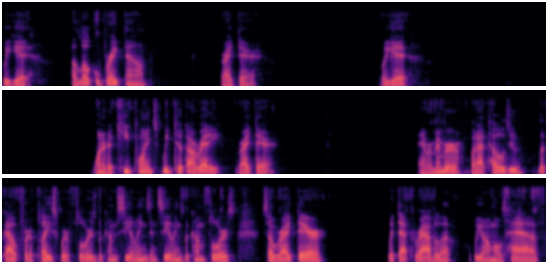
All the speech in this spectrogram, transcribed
We get a local breakdown right there. We get one of the key points we took already right there. And remember what I told you? Look out for the place where floors become ceilings and ceilings become floors. So right there, with that parabola, we almost have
